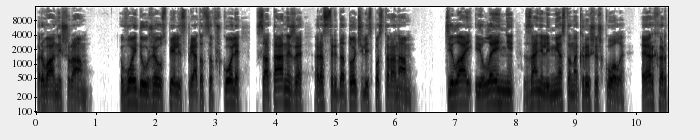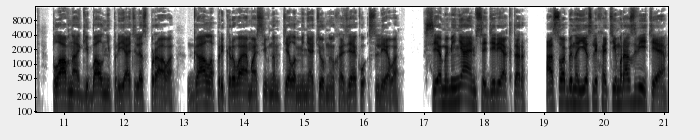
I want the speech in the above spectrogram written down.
рваный шрам. Войды уже успели спрятаться в школе, сатаны же рассредоточились по сторонам. Тилай и Ленни заняли место на крыше школы. Эрхард плавно огибал неприятеля справа, Гала, прикрывая массивным телом миниатюрную хозяйку, слева. «Все мы меняемся, директор, особенно если хотим развития.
